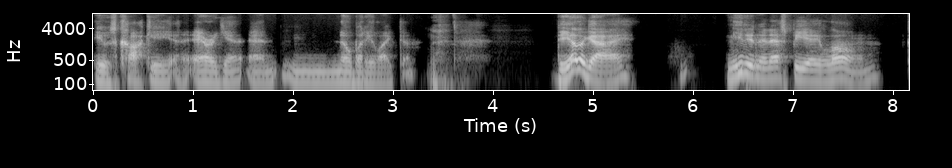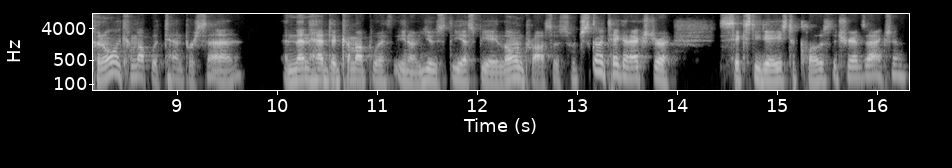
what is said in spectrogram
He was cocky and arrogant and nobody liked him. the other guy needed an SBA loan, could only come up with 10% and then had to come up with, you know, use the SBA loan process, which is going to take an extra 60 days to close the transaction.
